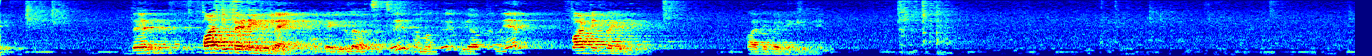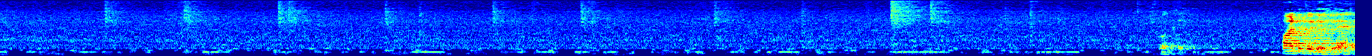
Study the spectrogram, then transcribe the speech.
Okay then forty five degree line okay இதில் வச்சுட்டு நமக்கு we have to near forty five degree forty five degree line okay forty five degree line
